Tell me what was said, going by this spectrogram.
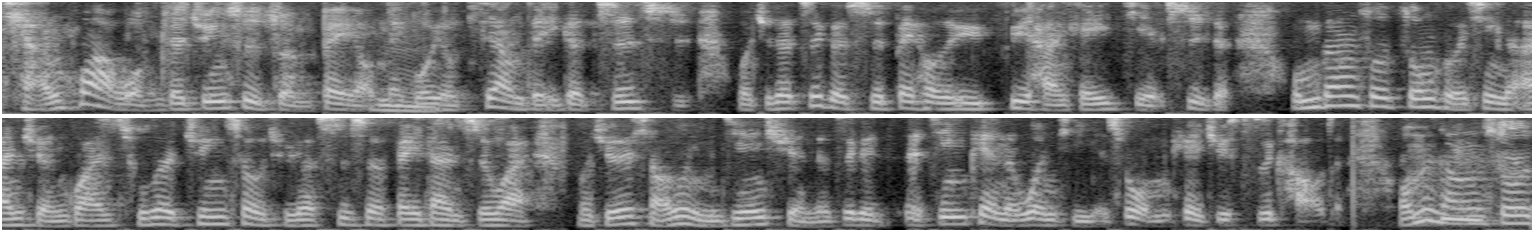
强化我们的军事准备哦，美国有这样的一个支持，我觉得这个是背后的预预涵可以解释的。我们刚刚说综合性的安全观，除了军售，除了试射飞弹之外，我觉得小鹿你们今天选的这个呃晶片的问题，也是我们可以去思考的。我们常常说，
